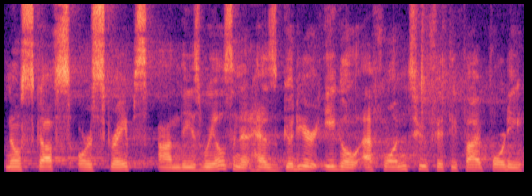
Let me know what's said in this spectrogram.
no scuffs or scrapes on these wheels, and it has Goodyear Eagle F1 25540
